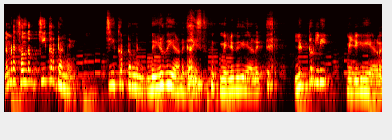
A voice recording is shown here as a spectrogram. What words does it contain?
നമ്മുടെ സ്വന്തം ചീക്രട്ടണ്ണൻ ചീക്രട്ടണ്ണൻ മെഴുകുകയാണ് ഗൈസ് മെഴുകുകയാണ്. ലിറ്ററലി മെഴുകുകയാണ്.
